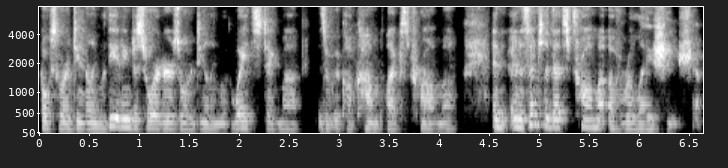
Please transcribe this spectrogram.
folks who are dealing with eating disorders or dealing with weight stigma is what we call complex trauma. And, and essentially that's trauma of relationship.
